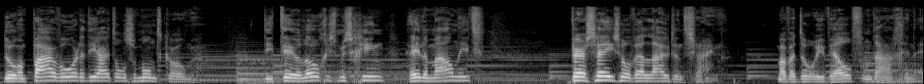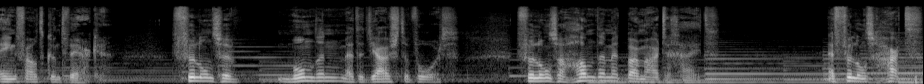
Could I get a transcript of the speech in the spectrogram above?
Door een paar woorden die uit onze mond komen. Die theologisch misschien helemaal niet per se zo welluidend zijn. Maar waardoor u wel vandaag in eenvoud kunt werken. Vul onze monden met het juiste woord. Vul onze handen met barmhartigheid. En vul ons hart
